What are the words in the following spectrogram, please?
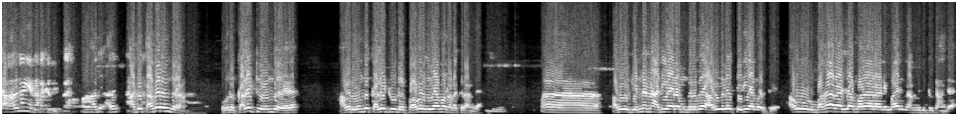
அதெல்லாம் இங்க நடக்குது இப்ப. அது அது- தவறுங்கிறான் ஒரு கலெக்டர் வந்து அவர் வந்து கலெக்டருடைய பவர் தெரியாம நடக்கிறாங்க. அவங்களுக்கு என்னென்ன அதிகாரம்ங்கிறது அவங்களே தெரியாம இருக்கு. அவங்க ஒரு மகாராஜா மகாராணி மாதிரி நடந்துகிட்டு இருக்காங்க.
